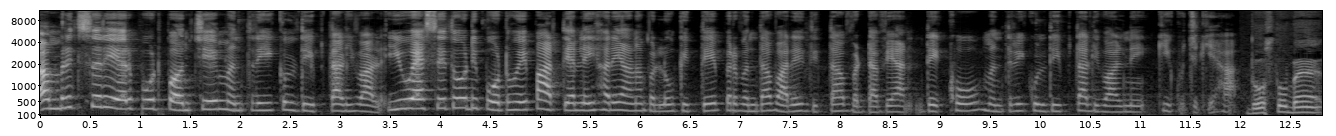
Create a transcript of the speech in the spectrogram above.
ਅੰਮ੍ਰਿਤਸਰ ਏਅਰਪੋਰਟ ਪਹੁੰਚੇ ਮੰਤਰੀ ਕੁਲਦੀਪ ਧਾਲੀਵਾਲ। ਯੂਐਸਏ ਤੋਂ ਡਿਪੋਰਟ ਹੋਏ ਭਾਰਤੀਆਂ ਲਈ ਹਰਿਆਣਾ ਵੱਲੋਂ ਕੀਤੇ ਪ੍ਰਬੰਧਾਂ ਬਾਰੇ ਦਿੱਤਾ ਵੱਡਾ ਬਿਆਨ। ਦੇਖੋ ਮੰਤਰੀ ਕੁਲਦੀਪ ਧਾਲੀਵਾਲ ਨੇ ਕੀ ਕੁਝ ਕਿਹਾ। ਦੋਸਤੋ ਮੈਂ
